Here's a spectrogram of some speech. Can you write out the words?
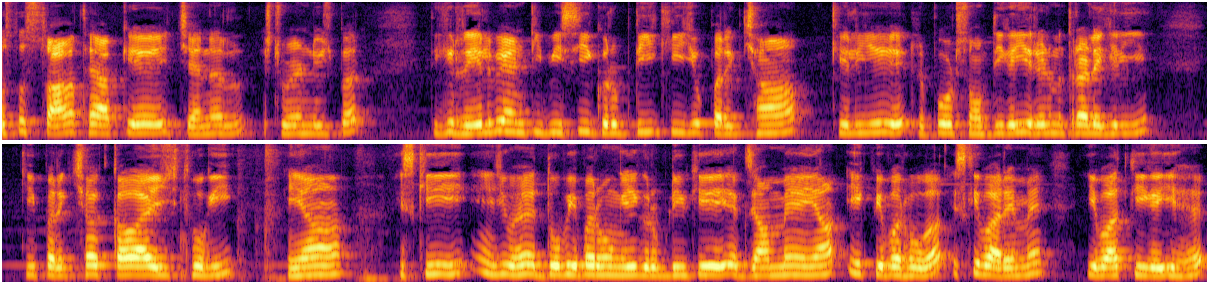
दोस्तों, स्वागत है आपके चैनल स्टूडेंट न्यूज़ पर। देखिए, रेलवे एनटीपीसी ग्रुप डी की जो परीक्षा के लिए रिपोर्ट सौंप दी गई है रेल मंत्रालय के लिए कि परीक्षा कब आयोजित होगी, या इसकी जो है दो पेपर होंगे ग्रुप डी के एग्ज़ाम में, या एक पेपर होगा, इसके बारे में ये बात की गई है।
